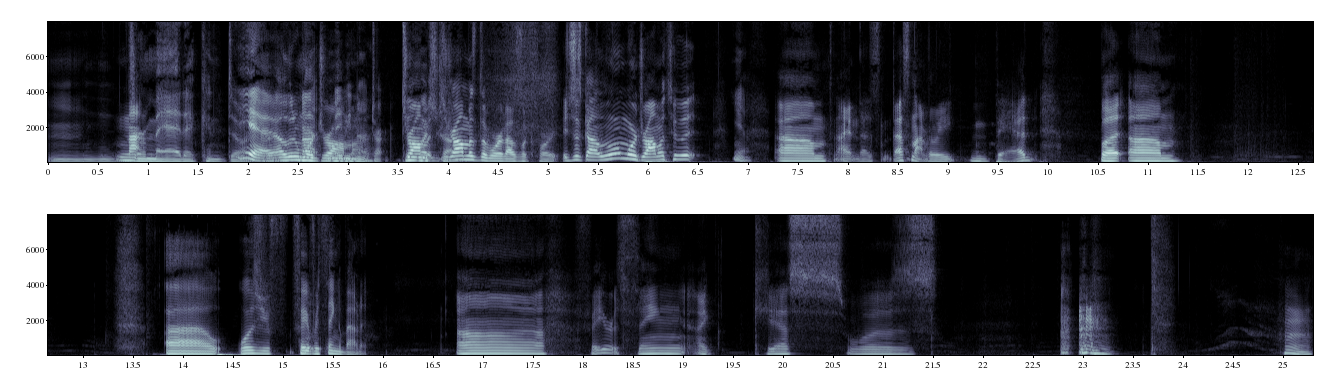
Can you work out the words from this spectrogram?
mm, Not- dramatic and dark. Yeah, a little more drama. Maybe drama. not dark. Too drama. much Drama's the word I was looking for. It just got a little more drama to it. Yeah. Um, I, that's that's not really bad, but um, Uh, what was your favorite thing about it? uh, favorite thing I guess was, hmm, what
